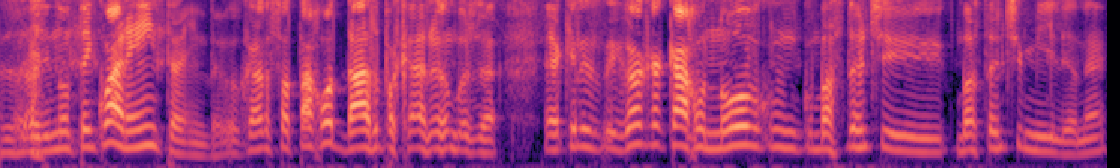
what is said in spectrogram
Exato. Ele não tem 40 ainda. O cara só tá rodado pra caramba já. É aqueles, igual que carro novo com, com bastante, com bastante milha, né?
